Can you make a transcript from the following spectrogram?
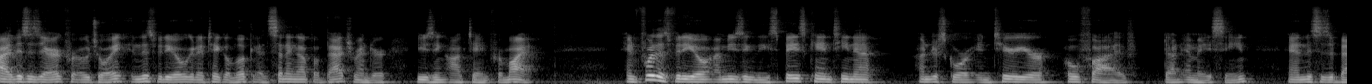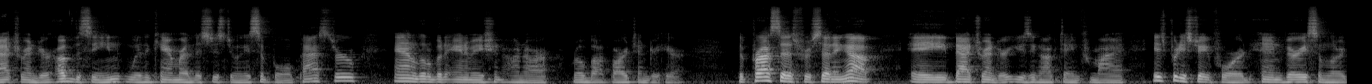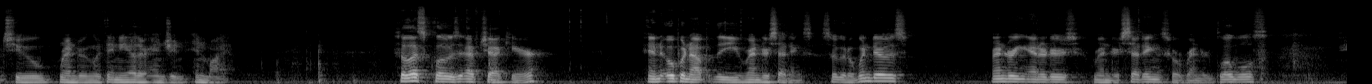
Hi, this is Eric for OTOY. In this video, we're going to take a look at setting up a batch render using Octane for Maya. And for this video, I'm using the Space Cantina underscore interior 05.ma scene. And this is a batch render of the scene with a camera that's just doing a simple pass through and a little bit of animation on our robot bartender here. The process for setting up a batch render using Octane for Maya is pretty straightforward and very similar to rendering with any other engine in Maya. So let's close FCheck here and open up the render settings. So go to Windows, Rendering Editors, Render Settings, or Render Globals.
